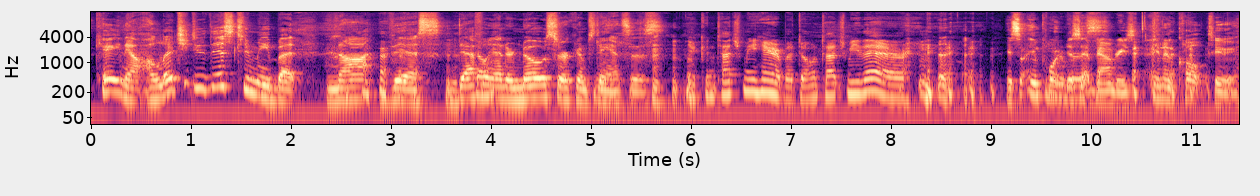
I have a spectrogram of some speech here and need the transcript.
okay, now I'll let you do this to me, but not this. Definitely under no circumstances. You can touch me here, but don't touch me there. it's important to set boundaries in a cult too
